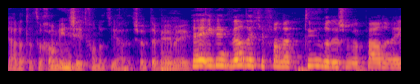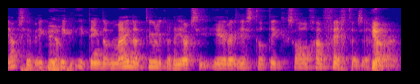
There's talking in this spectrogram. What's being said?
ja, dat, dat er gewoon in zit. Van dat, ja, dat, zo, daar ben je mee. Nee, ik denk wel dat je van nature dus een bepaalde reactie hebt. Ik, Ja. ik, ik denk dat mijn natuurlijke reactie eerder is dat ik zal gaan vechten, zeg Ja. maar.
